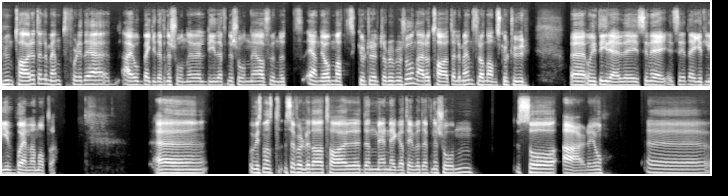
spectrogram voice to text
Hun tar et element, fordi det er jo begge definisjoner, eller de definisjonene jeg har funnet enige om at kulturell appropriasjon er å ta et element fra en annens kultur og integrere det i, sin i sitt eget liv på en eller annen måte. Eh, og hvis man selvfølgelig da tar den mer negative definisjonen, så er det jo eh,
